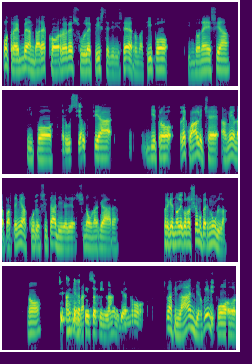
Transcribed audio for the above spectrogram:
potrebbe andare a correre sulle piste di riserva, tipo Indonesia, tipo Russia. Russia, dietro le quali c'è, almeno da parte mia, curiosità di vederci no, una gara, perché non le conosciamo per nulla, no? Sì, anche la stessa Finlandia. No, La Finlandia, quindi può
